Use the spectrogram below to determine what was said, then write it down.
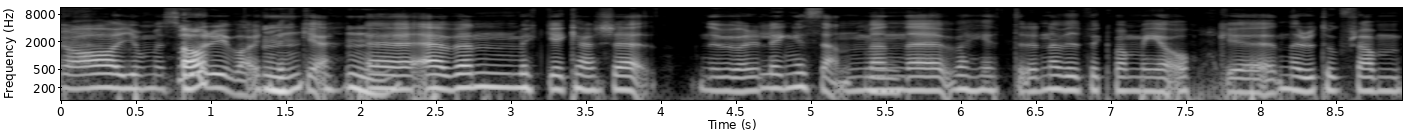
Ja, jo men så ja. har det ju varit mm. mycket. Mm. Eh, även mycket kanske, nu var det länge sedan, men mm. eh, vad heter det, när vi fick vara med och eh, när du tog fram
